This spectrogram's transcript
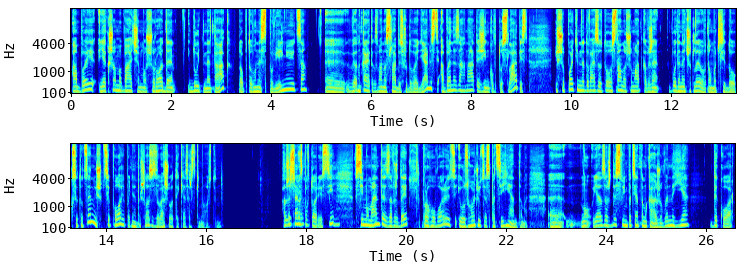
аби, якщо ми бачимо, що роди йдуть не так, тобто вони сповільнюються. Е, виникає так звана слабість родової діяльності, аби не загнати жінку в ту слабість, і щоб потім не довести до того стану, що матка вже буде нечутлива, в тому числі до окситоцину, і щоб ці пологи потім не прийшлося завершувати кесарським розтином. Але ще раз повторюю, всі всі моменти завжди проговорюються і узгоджуються з пацієнтами. Е, Ну, Я завжди своїм пацієнтам кажу: ви не є декор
